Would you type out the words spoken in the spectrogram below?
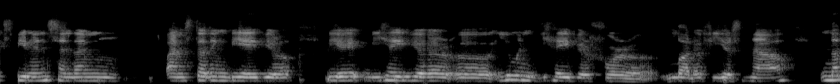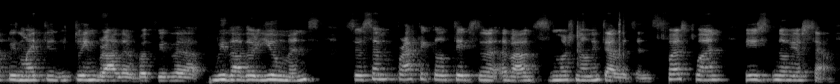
experience, and I'm I'm studying behavior behavior uh, human behavior for a lot of years now. Not with my twin brother, but with uh, with other humans. So some practical tips uh, about emotional intelligence. First one is know yourself.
